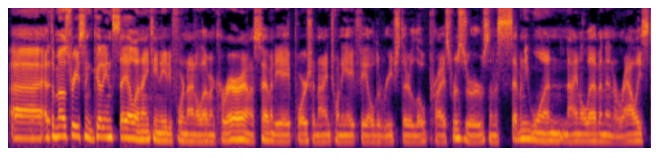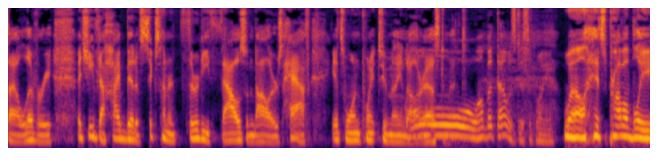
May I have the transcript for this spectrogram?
uh, at the most recent Gooding sale, a 1984 911 Carrera and a 78 Porsche 928 failed to reach their low price reserves, and a 71 911 in a rally style livery achieved a high bid of 630,000 thousand dollars, half its one point two million dollar oh, estimate. Oh, I'll that was disappointing. Well, it's probably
